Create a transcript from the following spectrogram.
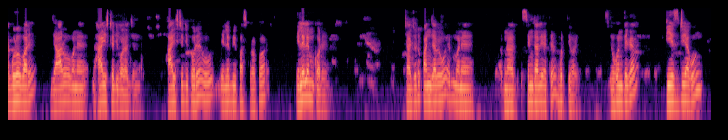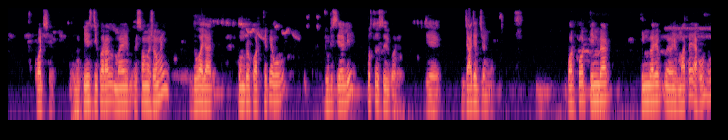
আগ্রহ বাড়ে যে আরও মানে হাই স্টাডি করার জন্য। হাই স্টাডি করে ও এলএলবি পাস করার পর এলএলএম করে। যার জন্য পাঞ্জাবে ও মানে আপনার সেন্ট্রাল এতে ভর্তি হয়। ওখান থেকে পিএইচডি এখন করছে। পিএইচডি করার মানে সঙ্গে সঙ্গেই দু হাজার পনেরো পর থেকে ও জুডিশিয়ালি প্রস্তুতি শুরু করে যে জাজের জন্য। পরপর তিনবার তিনবারের মাথায় এখন ও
